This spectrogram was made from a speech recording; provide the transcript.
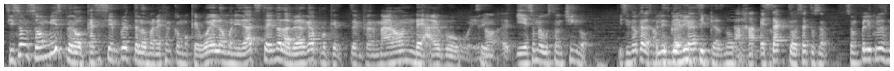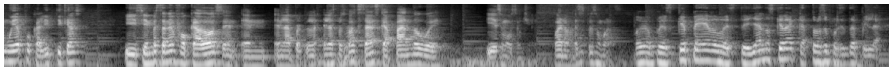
sí son zombies, pero casi siempre te lo manejan como que, güey, la humanidad se está yendo a la verga porque se enfermaron de algo, güey, Sí. ¿no? Y eso me gusta un chingo. Y siento que las pelis viejas... apocalípticas, ¿no? Ajá, exacto, exacto. Son, son películas muy apocalípticas y siempre están enfocados en, en, en, la per- en las personas que están escapando, güey. Y eso me gusta un chingo. Bueno, esas pelis son buenas. Oigan, pues, ¿qué pedo? Este, ya nos queda 14% de pila.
